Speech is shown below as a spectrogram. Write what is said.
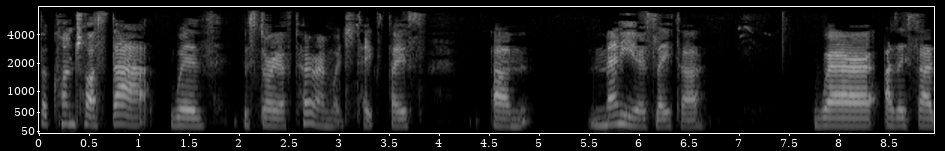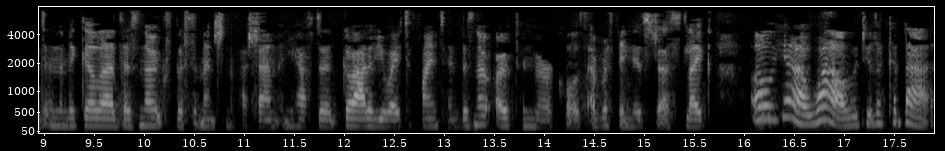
But contrast that with the story of Purim which takes place um, many years later where, as I said in the Megillah, there's no explicit mention of Hashem and you have to go out of your way to find him. There's no open miracles. Everything is just like, oh yeah, wow, would you look at that?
